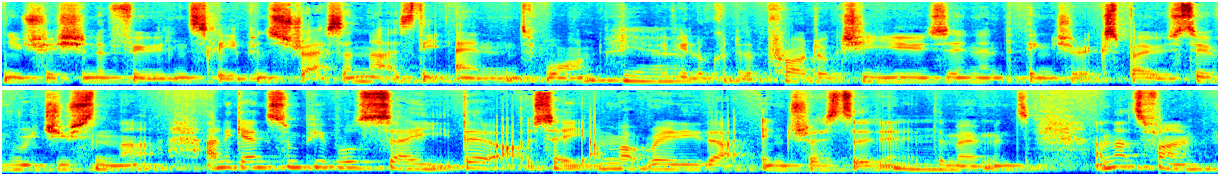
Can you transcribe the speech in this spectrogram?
nutrition of food and sleep and stress, and that is the end one. Yeah. If you look at the products you're using and the things you're exposed to, reducing that. And again, some people say they say I'm not really that interested in it at Mm. the moment, and that's fine.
